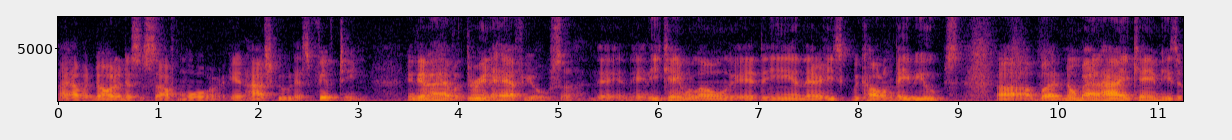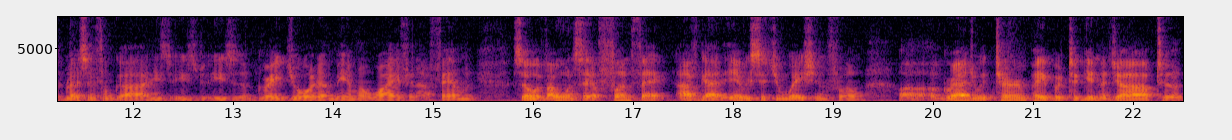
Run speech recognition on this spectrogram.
I have a daughter that's a sophomore in high school that's 15. And then I have a three and a half year old son, and, and he came along at the end there. He's we call him Baby Oops, uh, but no matter how he came, he's a blessing from God. He's he's he's a great joy to me and my wife and our family. So if I want to say a fun fact, I've got every situation from uh, a graduate term paper to getting a job to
